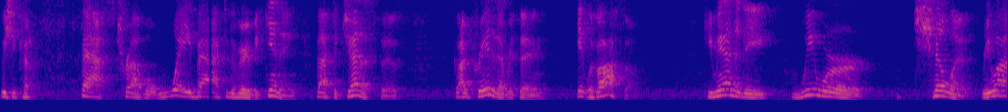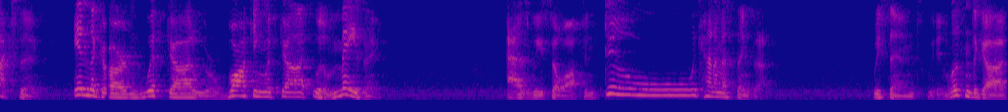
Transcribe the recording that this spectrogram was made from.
We should kind of fast travel way back to the very beginning, back to Genesis. God created everything. It was awesome. Humanity, we were chilling, relaxing in the garden with God. We were walking with God. It was amazing. As we so often do, we kind of mess things up. We sinned. We didn't listen to God,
